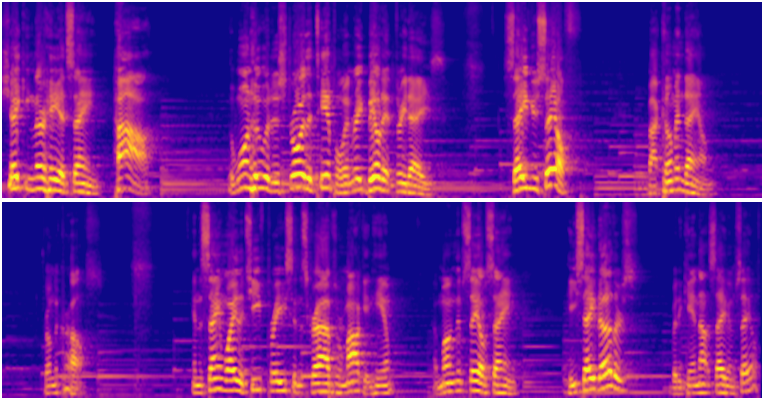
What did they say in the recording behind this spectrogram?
shaking their heads, saying, Ha! The one who would destroy the temple and rebuild it in three days. Save yourself by coming down from the cross. In the same way, the chief priests and the scribes were mocking him among themselves, saying, He saved others, but he cannot save himself.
